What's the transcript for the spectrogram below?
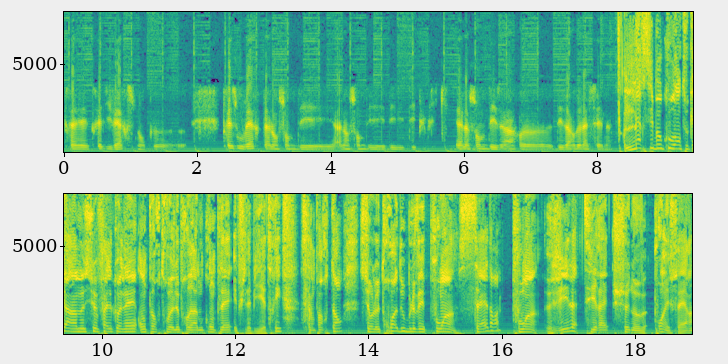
très très diverse, donc très ouverte à l'ensemble des à l'ensemble des, des publics. Et à l'ensemble des arts, euh, des arts de la scène. Merci beaucoup en tout cas, hein, Monsieur Falconet. On peut retrouver le programme complet et puis la billetterie, c'est important, sur le www.cèdre.ville-chenauve.fr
